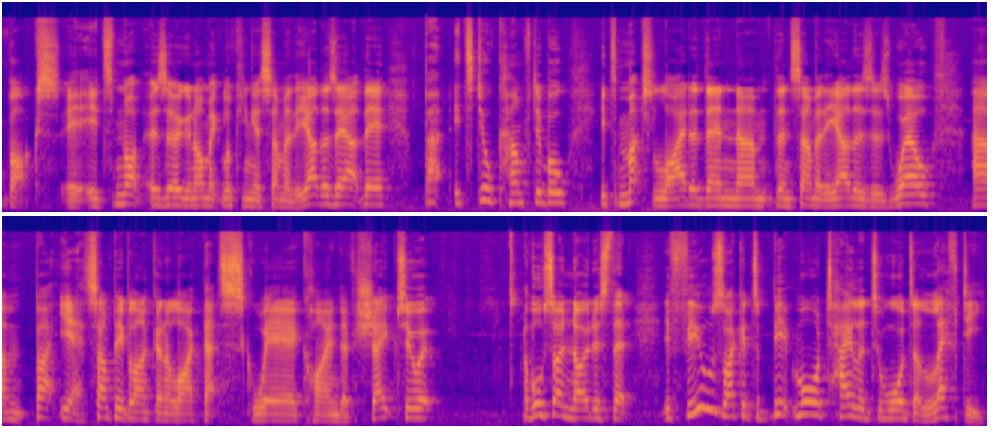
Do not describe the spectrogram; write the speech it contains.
box. It's not as ergonomic looking as some of the others out there, but it's still comfortable. It's much lighter than, um, than some of the others as well. Um, but yeah, some people aren't gonna like that square kind of shape to it. I've also noticed that it feels like it's a bit more tailored towards a lefty,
